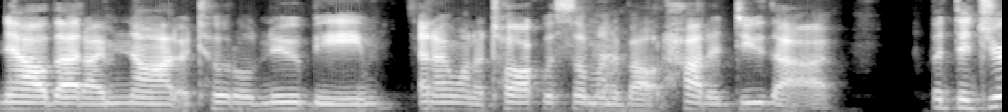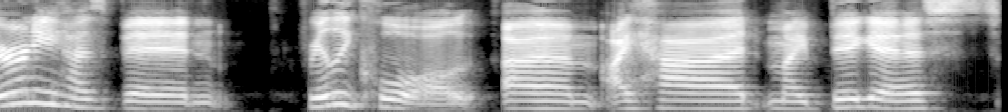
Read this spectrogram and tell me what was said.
now that I'm not a total newbie and I want to talk with someone about how to do that. But the journey has been really cool. Um, I had my biggest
